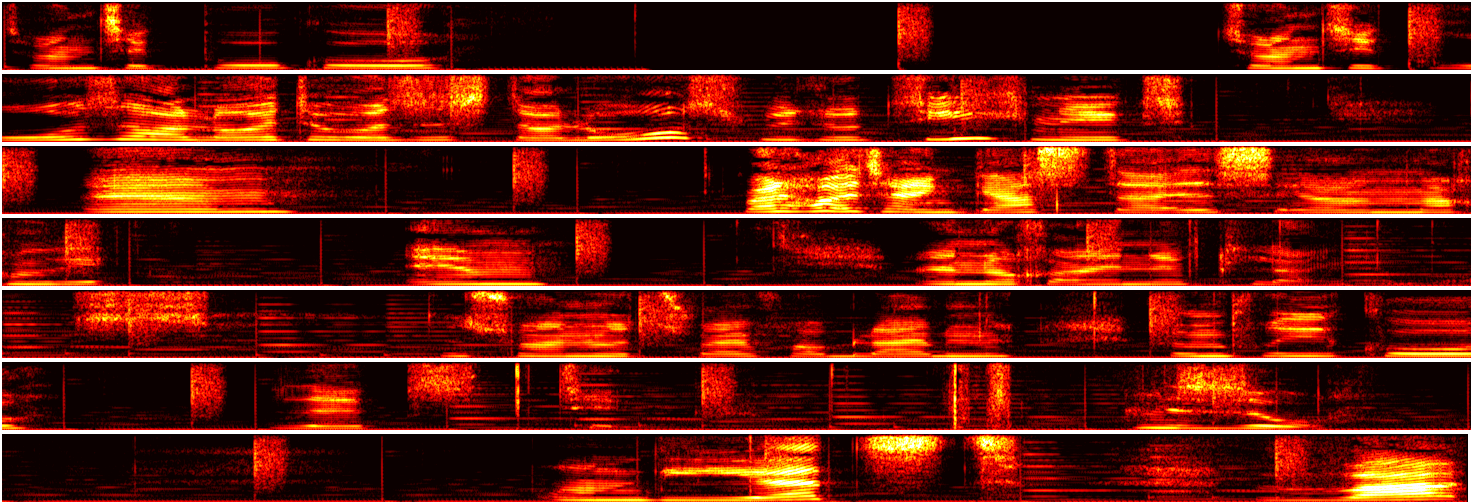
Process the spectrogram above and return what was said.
20 Poco, 20 Rosa. Leute, was ist da los? Wieso ziehe ich nichts? Ähm, weil heute ein Gast da ist, äh, machen wir ähm, noch eine kleine Box. Das waren nur zwei verbleibende. 5 Rico, 6 Tick. So. Und jetzt war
